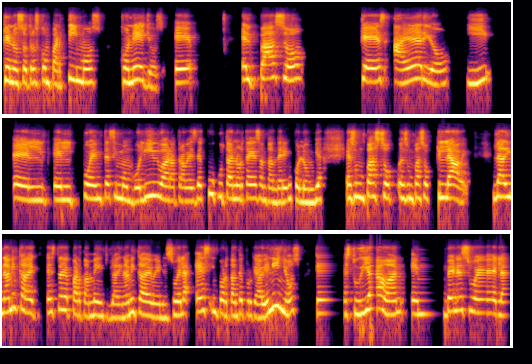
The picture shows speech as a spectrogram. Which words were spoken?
que nosotros compartimos con ellos. Eh, el paso que es aéreo y el, puente Simón Bolívar a través de Cúcuta, norte de Santander en Colombia, es un paso, es un paso clave. La dinámica de este departamento, la dinámica de Venezuela es importante porque había niños que estudiaban en Venezuela,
